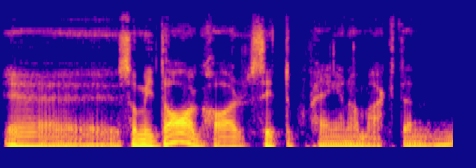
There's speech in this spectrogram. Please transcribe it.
eh, som idag har, sitter på pengarna och makten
